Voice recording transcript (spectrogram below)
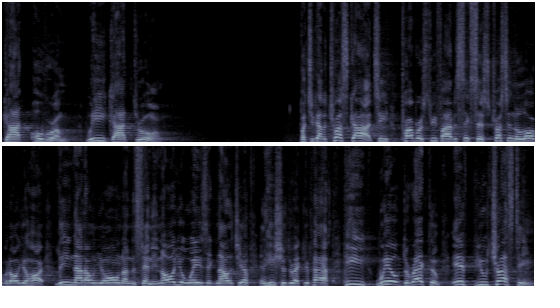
got over them. We got through them. But you got to trust God. See, Proverbs 3, 5, and 6 says, Trust in the Lord with all your heart. Lean not on your own understanding. In all your ways, acknowledge Him, and He should direct your path. He will direct them if you trust Him.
